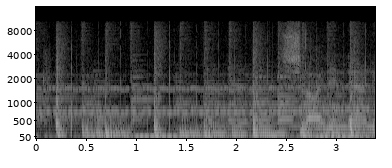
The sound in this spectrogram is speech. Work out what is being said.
sliding down.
